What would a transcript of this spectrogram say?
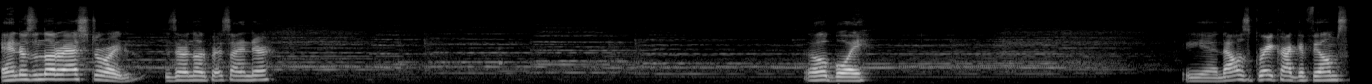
And there's another asteroid. Is there another parasite in there? Oh boy. Yeah, that was great, Kraken Films.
